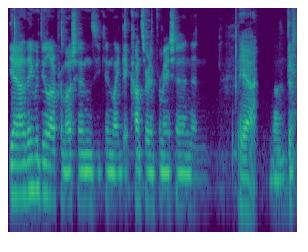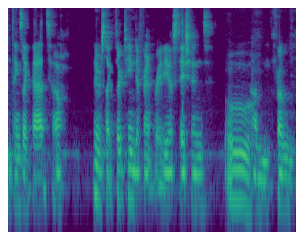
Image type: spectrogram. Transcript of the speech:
Yeah, they would do a lot of promotions. You can like get concert information and Yeah. um, different things like that. So there was like 13 different radio stations Ooh. um, from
